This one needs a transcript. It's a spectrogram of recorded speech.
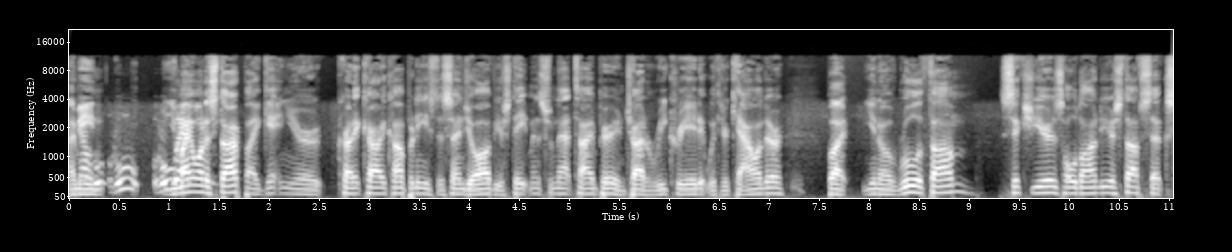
I Now, mean, who, who, who you might want to start by getting your credit card companies to send you all of your statements from that time period and try to recreate it with your calendar. But you know, rule of thumb: six years, hold on to your stuff. Six,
